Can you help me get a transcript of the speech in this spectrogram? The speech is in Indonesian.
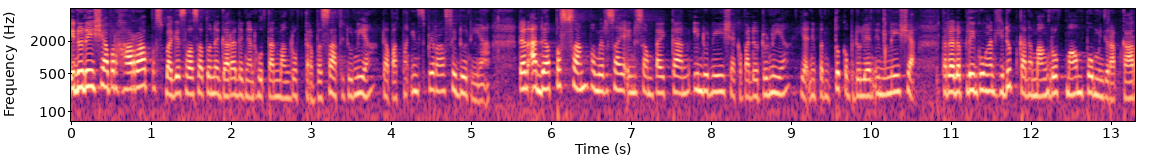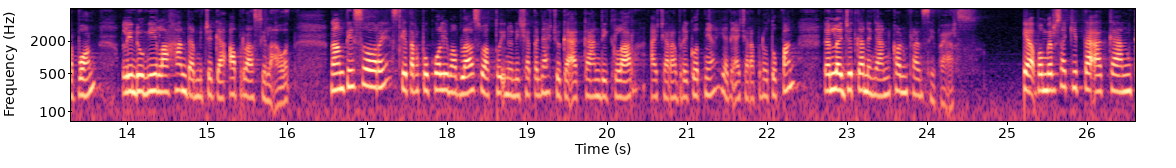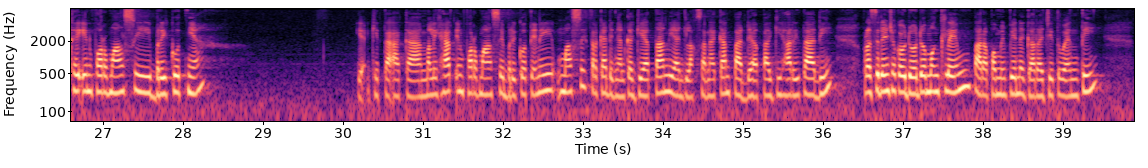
Indonesia berharap sebagai salah satu negara dengan hutan mangrove terbesar di dunia dapat menginspirasi dunia. Dan ada pesan pemirsa yang disampaikan Indonesia kepada dunia, yakni bentuk kepedulian Indonesia terhadap lingkungan hidup karena mangrove mampu menyerap karbon, melindungi lahan dan mencegah abrasi laut. Nanti sore sekitar pukul 15 waktu Indonesia Tengah juga akan digelar acara berikutnya, yakni acara penutupan dan lanjutkan dengan konferensi pers. Ya, pemirsa kita akan ke informasi berikutnya. Ya, kita akan melihat informasi berikut ini masih terkait dengan kegiatan yang dilaksanakan pada pagi hari tadi. Presiden Joko Widodo mengklaim para pemimpin negara G20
